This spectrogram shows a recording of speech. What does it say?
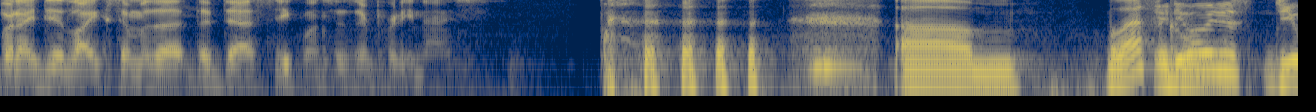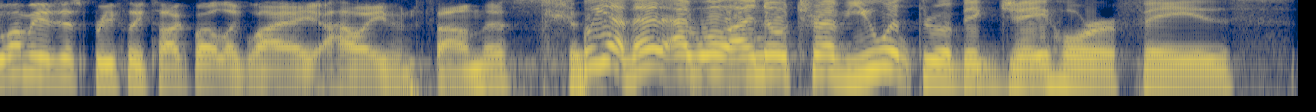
but I did like some of the the death sequences. They're pretty nice. um, well, that's do cool. You just, do you want me to just briefly talk about like why how I even found this? Well, yeah, that I, well, I know Trev, you went through a big J horror phase.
